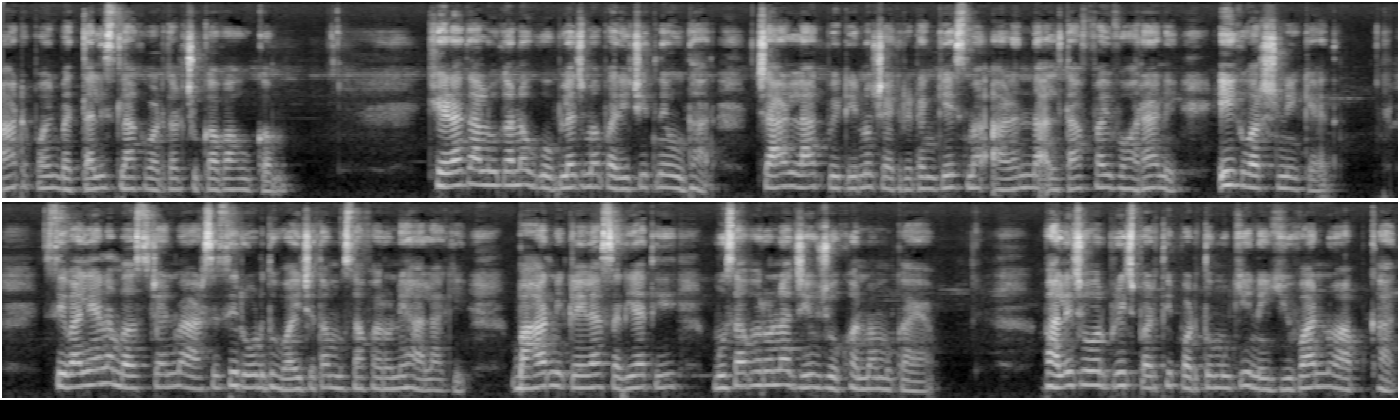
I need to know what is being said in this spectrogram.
આઠ પોઈન્ટ બેતાલીસ લાખ વળતર ચૂકવવા હુકમ. ખેડા તાલુકાના ગોબલજમાં પરિચિતને ઉધાર, ચાર લાખ પેટીનો ચેક કેસમાં આણંદના અલ્તાફભાઈ વહોરાને એક વર્ષની કેદ. સિવાલિયાના બસ સ્ટેન્ડમાં આરસીસી રોડ ધોવાઈ જતા મુસાફરોને હાલાકી. બહાર નીકળેલા સળિયાથી મુસાફરોના જીવ જોખમમાં મુકાયા. ભાલેજ ઓવરબ્રિજ પરથી પડતો મૂકીને યુવાનનો આપઘાત.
